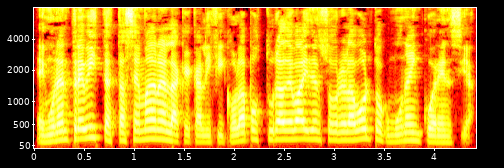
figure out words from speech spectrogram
en una entrevista esta semana en la que calificó la postura de Biden sobre el aborto como una incoherencia.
